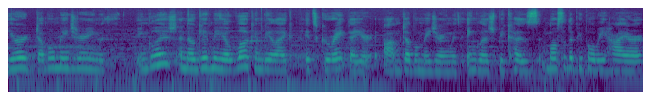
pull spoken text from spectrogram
you're double majoring with English and they'll give me a look and be like, it's great that you're um, double majoring with English because most of the people we hire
